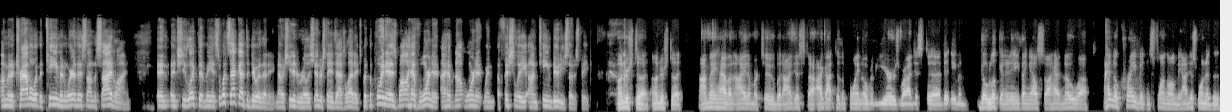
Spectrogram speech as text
I'm going to travel with the team and wear this on the sideline? and and she looked at me and said, "What's that got to do with anything?" No, she didn't really. She understands athletics, but the point is, while I have worn it, I have not worn it when officially on team duty, so to speak. understood. Understood. I may have an item or two, but I just uh, I got to the point over the years where I just uh, didn't even go looking at anything else. So I had no uh, I had no cravings flung on me. I just wanted the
